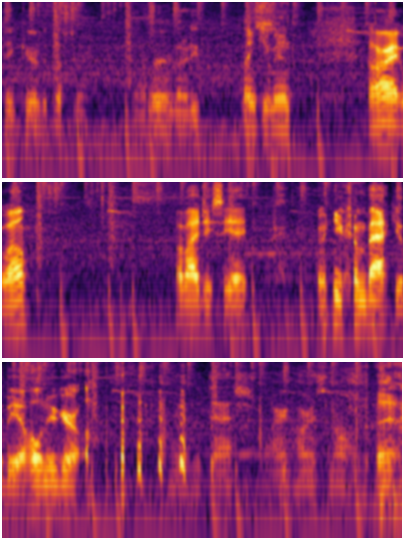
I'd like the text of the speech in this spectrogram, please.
take care of the customer. And that's what we're gonna do. Thank you, man. All right, well, bye bye, GC8. When you come back, you'll be a whole new girl. Yeah, the dash, wiring harness, and all. Yeah.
